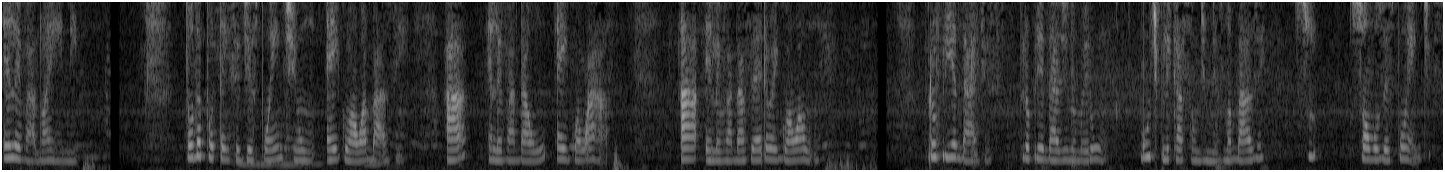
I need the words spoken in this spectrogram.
elevado a n. Toda potência de expoente 1 é igual à base. a elevado a 1 é igual a a. a elevado a 0 é igual a 1. Propriedades. Propriedade número 1. Multiplicação de mesma base, somos expoentes.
